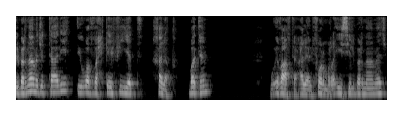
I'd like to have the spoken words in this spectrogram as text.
البرنامج التالي يوضح كيفية خلق button وإضافته على ال form الرئيسي للبرنامج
